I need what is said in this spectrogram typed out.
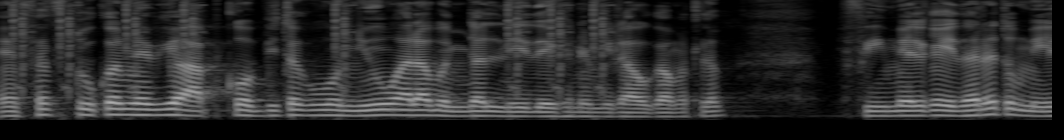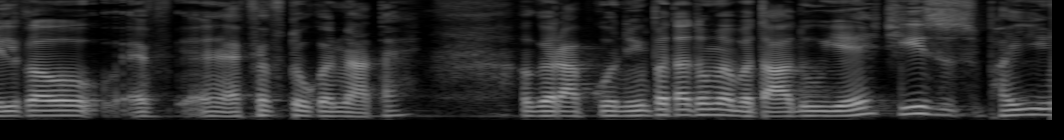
एफ़ एफ़ टोकन में भी आपको अभी तक वो न्यू वाला बंडल नहीं देखने मिला होगा मतलब फीमेल का इधर है तो मेल का वो एफ़ एफ़ टोकन में आता है। अगर आपको नहीं पता तो मैं बता दूँ ये चीज़, भाई,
